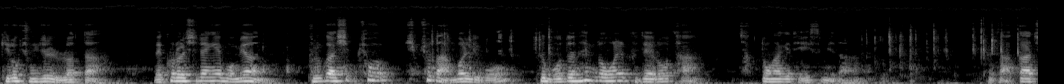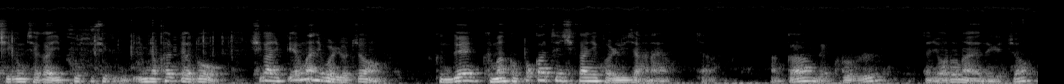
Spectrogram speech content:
기록 중지를 눌렀다. 매크로를 실행해 보면 불과 10초, 10초도 안 걸리고 그 모든 행동을 그대로 다 작동하게 되어 있습니다. 그래서 아까 지금 제가 if 수식 입력할 때도 시간이 꽤 많이 걸렸죠. 근데 그만큼 똑같은 시간이 걸리지 않아요. 자, 아까 매크로를 일단 열어놔야 되겠죠.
